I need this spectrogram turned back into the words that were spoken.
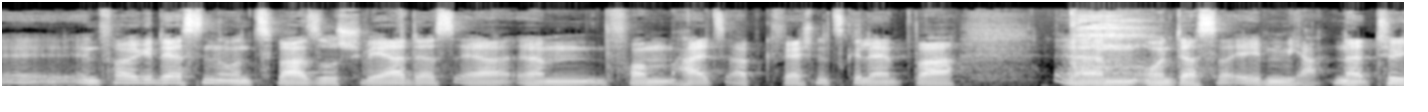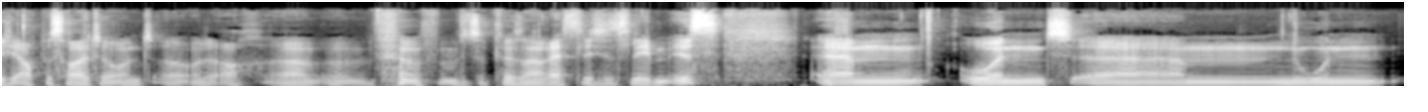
äh, infolgedessen und zwar so schwer, dass er ähm, vom Hals ab querschnittsgelähmt war. Ähm, und das eben ja natürlich auch bis heute und, und auch äh, für, für sein restliches Leben ist. Ähm, und ähm, nun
